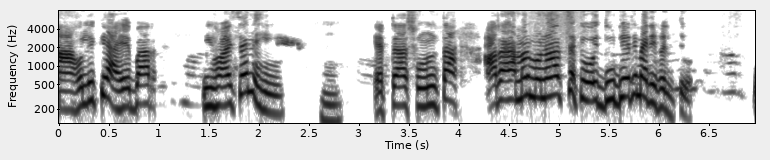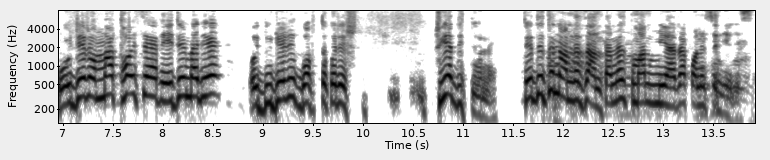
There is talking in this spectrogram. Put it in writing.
না হলে কি এবার ই হয়েছে হুম। এটা শুনতা। আর আমার মনে হচ্ছে কি ওই দুডিয়ারই মারি ফেলতো। ওইটার মাত হয়েছে আর এইটার মারিয়ে ওই দুডিয়ারই গপ্ত করে থুয়ে দিত না থুয়ে দিত না আমরা জানতাম না তোমার মেয়েরা কোনে চলে গেছে।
